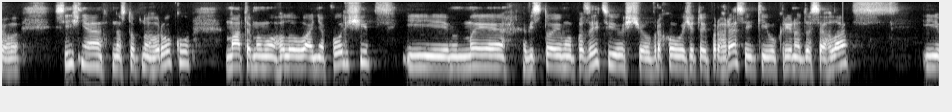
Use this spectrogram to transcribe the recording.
1 січня наступного року матимемо головування Польщі, і ми відстоїмо позицію, що враховуючи той прогрес, який Україна досягла. І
